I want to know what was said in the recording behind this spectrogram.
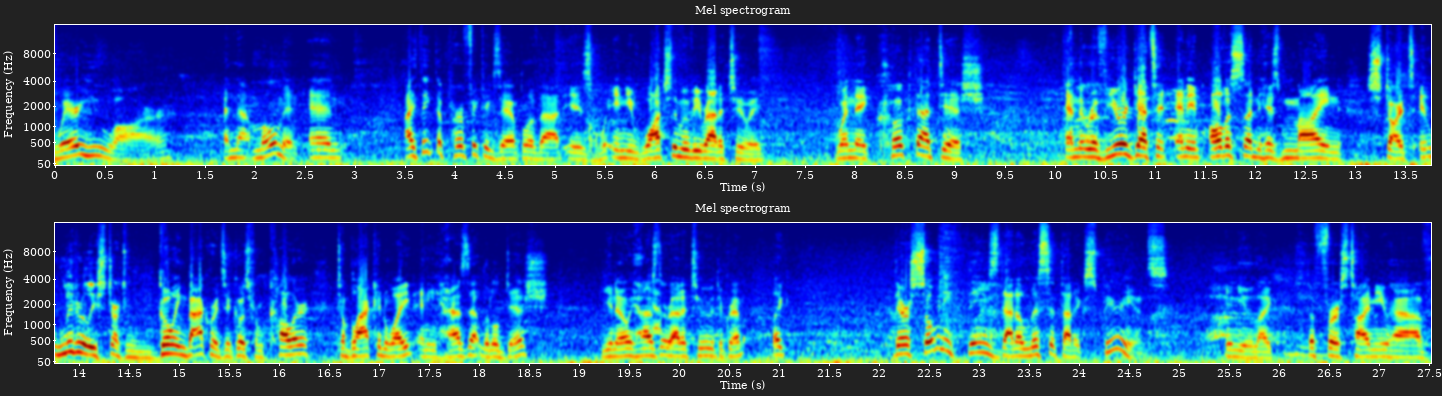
where you are, and that moment. And I think the perfect example of that is when you watch the movie Ratatouille, when they cook that dish and the reviewer gets it and it, all of a sudden his mind starts it literally starts going backwards. It goes from color to black and white and he has that little dish you know he has the ratatouille with the grandma. Like there are so many things that elicit that experience in you. Like the mm-hmm. first time you have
